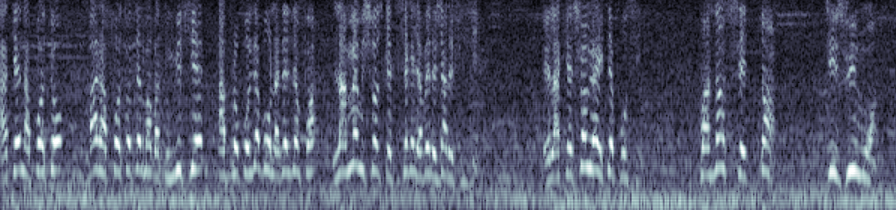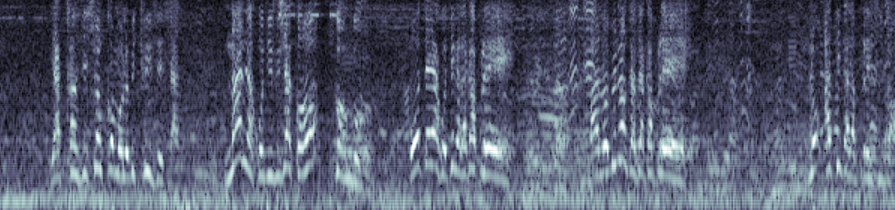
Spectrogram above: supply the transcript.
akei na poto bana poto tellement batungisi ye apropose pour la deuxième fois la même chose que tisekedi avait déjà refusé Et la question lui a été posée. Pendant ce temps, 18 mois, il y a transition comme le crise et ça. Nani a dirigé Congo Ote ya kotika la capre. Balobi non kaza capre. Non atika la président.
